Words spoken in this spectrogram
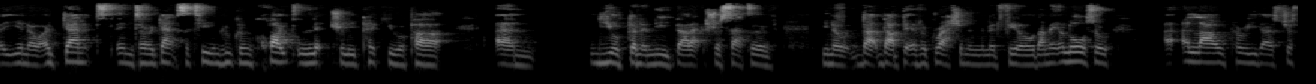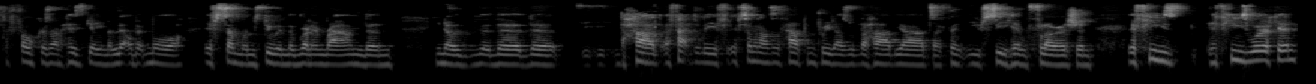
uh, you know against Inter, against a team who can quite literally pick you apart. Um, you're going to need that extra set of you know that that bit of aggression in the midfield, and it'll also uh, allow Paredes just to focus on his game a little bit more if someone's doing the running round and you know the the the, the hard effectively if, if someone else is helping Paredes with the hard yards I think you see him flourish. And if he's if he's working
